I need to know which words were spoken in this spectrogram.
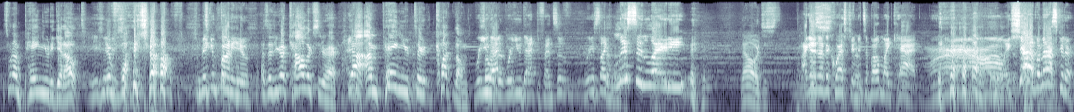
"That's what I'm paying you to get out. You have one job." She's making fun of you. I said, "You got cowlicks in your hair." Yeah, I'm paying you to cut them. Were you So that? Were you that defensive? Were you just like, listen, lady? No, it just. I got another question. It's about my cat. shut up! I'm asking her.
